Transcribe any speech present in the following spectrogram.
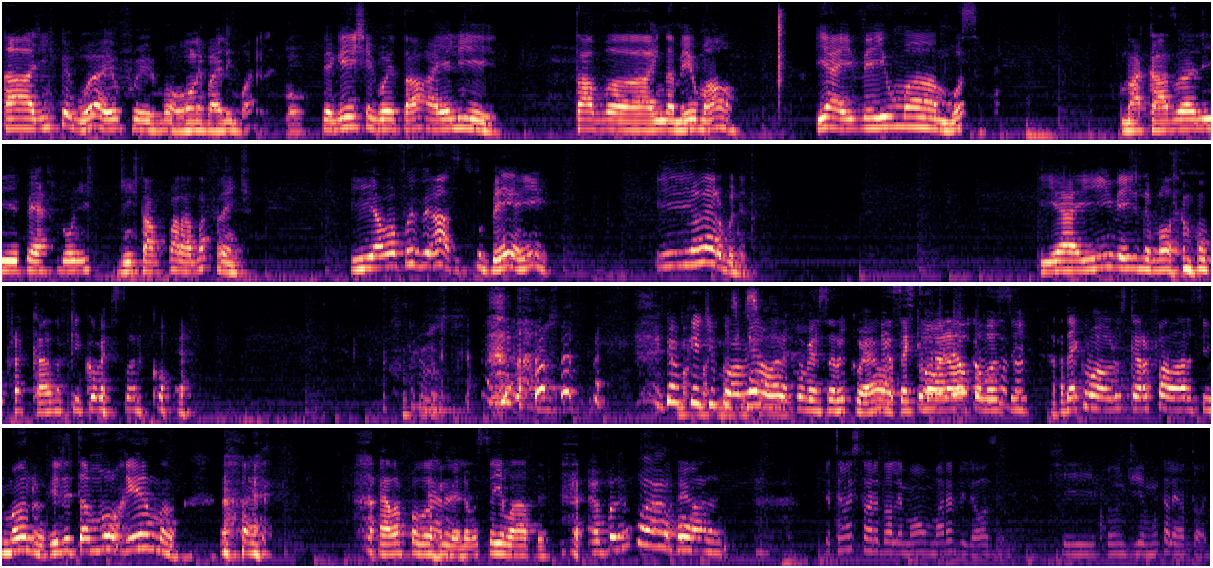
Ah, a gente pegou, aí eu fui, bom, vamos levar ele embora, né? Bom, peguei, chegou e tal, aí ele tava ainda meio mal. E aí veio uma moça na casa ali perto de onde a gente tava parado na frente. E ela foi ver, ah, tá tudo bem aí? E ela era bonita. E aí, em vez de levar o alemão pra casa, eu fiquei conversando com ela. Eu fiquei ma- tipo mas uma meia hora conversando com ela, Nessa até que uma hora ela eu- falou eu assim. Até que uma hora os caras falaram assim, mano, ele tá morrendo. Aí ela falou, Cara, melhor você ir lá. né? Aí eu falei, ué, bora. Eu tenho uma história do alemão maravilhosa, que foi um dia muito aleatório.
